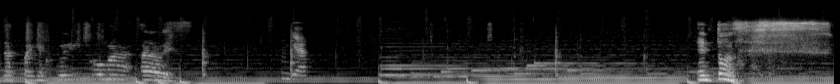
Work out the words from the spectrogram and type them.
Para que juegue y coma a la vez. Ya. Entonces,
